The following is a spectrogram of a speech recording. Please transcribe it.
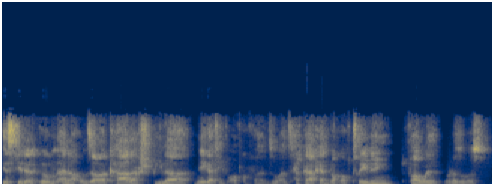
Ist dir denn irgendeiner unserer Kaderspieler negativ aufgefallen? So als hat gar keinen Bock auf Training, faul oder sowas?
